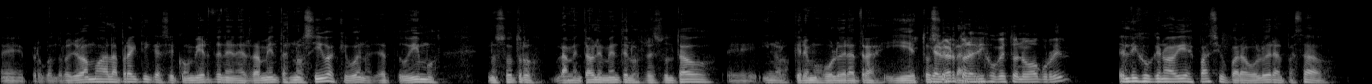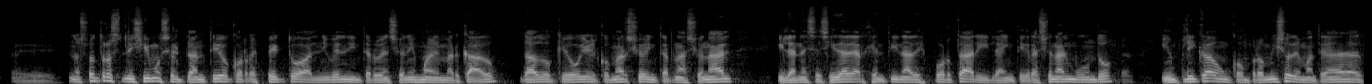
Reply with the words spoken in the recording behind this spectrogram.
eh, pero cuando lo llevamos a la práctica se convierten en herramientas nocivas que bueno, ya tuvimos nosotros lamentablemente los resultados eh, y no los queremos volver atrás. Y esto ¿Y se Alberto les dijo que esto no va a ocurrir? Él dijo que no había espacio para volver al pasado. Eh, Nosotros le hicimos el planteo con respecto al nivel de intervencionismo en el mercado, dado que hoy el comercio internacional y la necesidad de Argentina de exportar y la integración al mundo implica un compromiso de mantener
